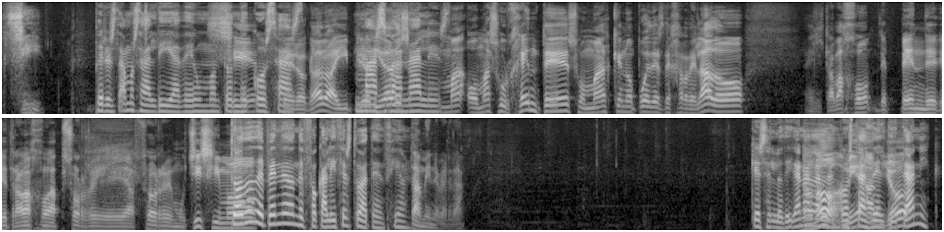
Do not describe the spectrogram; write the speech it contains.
Sí. Pero estamos al día de un montón sí, de cosas Pero claro, hay más banales. o más urgentes o más que no puedes dejar de lado. El trabajo, depende qué trabajo absorbe, absorbe muchísimo. Todo depende de donde focalices tu atención. También es verdad. Que se lo digan No, a las no, a mí- langostas a- del yo- Titanic,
